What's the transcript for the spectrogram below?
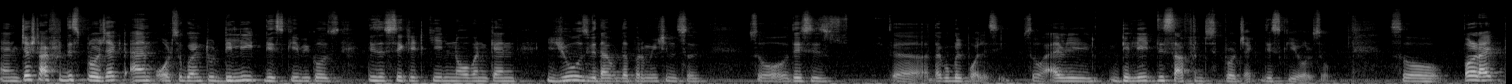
And just after this project I am also going to delete this key because this is a secret key no one can use without the permission. So, so this is uh, the Google policy. So I will delete this after this project this key also. So alright.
